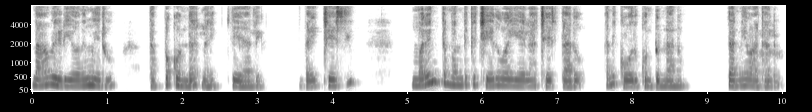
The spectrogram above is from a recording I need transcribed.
నా వీడియోని మీరు తప్పకుండా లైక్ చేయాలి. దయచేసి మరింత మందికి చేరువయ్యేలా చేస్తారు అని కోరుకుంటున్నాను. ధన్యవాదాలు.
